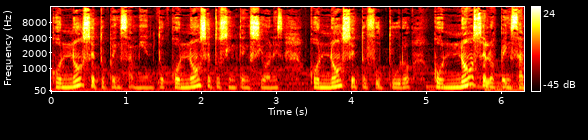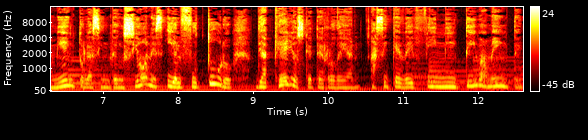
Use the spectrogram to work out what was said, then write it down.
Conoce tu pensamiento, conoce tus intenciones, conoce tu futuro, conoce los pensamientos, las intenciones y el futuro de aquellos que te rodean. Así que definitivamente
